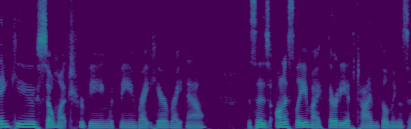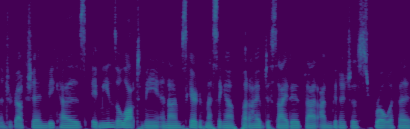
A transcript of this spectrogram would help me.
Thank you so much for being with me right here, right now. This is honestly my 30th time filming this introduction because it means a lot to me and I'm scared of messing up, but I've decided that I'm going to just roll with it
